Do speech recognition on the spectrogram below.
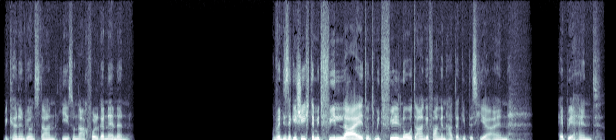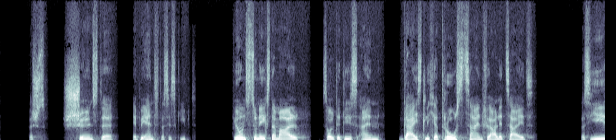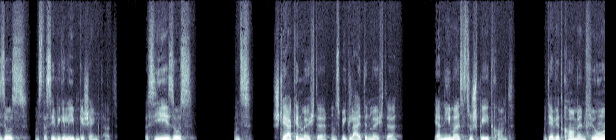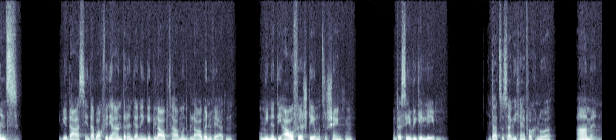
wie können wir uns dann Jesu Nachfolger nennen? Und wenn diese Geschichte mit viel Leid und mit viel Not angefangen hat, da gibt es hier ein Happy End, das schönste Happy End, das es gibt. Für uns zunächst einmal sollte dies ein geistlicher Trost sein für alle Zeit, dass Jesus uns das ewige Leben geschenkt hat. Dass Jesus uns stärken möchte, uns begleiten möchte, er niemals zu spät kommt. Und er wird kommen für uns, die wir da sind, aber auch für die anderen, die an ihn geglaubt haben und glauben werden, um ihnen die Auferstehung zu schenken und das ewige Leben. Und dazu sage ich einfach nur Amen.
